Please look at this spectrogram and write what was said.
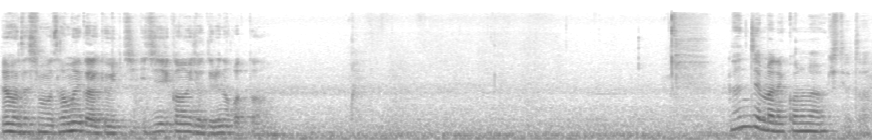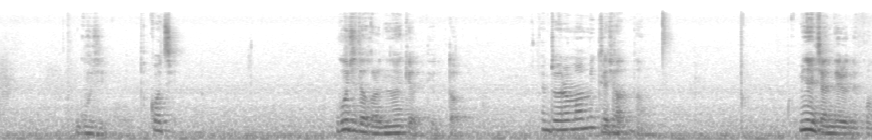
でも私も寒いから今日 1, 1時間以上出れなかったな何時までこの前起きてた？5時。5時。5時だから寝なきゃって言った。えドラマ見てた？の。みなちゃん出るね今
